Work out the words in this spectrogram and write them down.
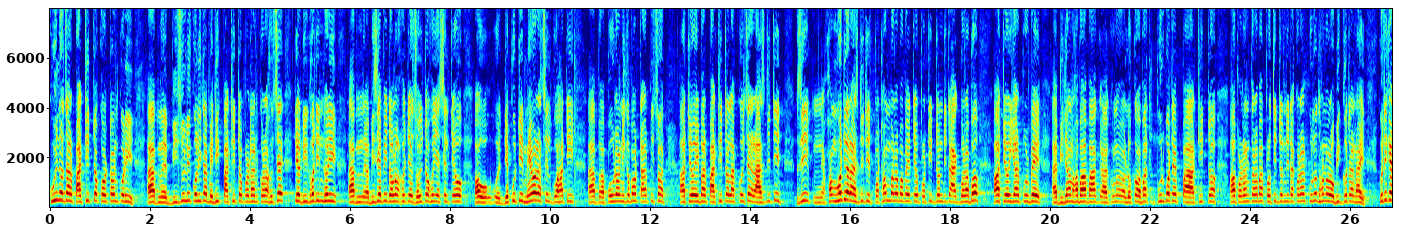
কুইন ওজাৰ প্ৰাৰ্থিত্ব কৰ্তন কৰি বিজুলী কলিতা মেধিক প্ৰাৰ্থিত্ব প্ৰদান কৰা হৈছে। তেওঁ দীৰ্ঘদিন ধৰি বিজেপি দলৰ সৈতে জড়িত হৈ আছিল। তেওঁ ডেপুটি মেয়ৰ আছিল গুৱাহাটী পৌৰ নিগমৰ। তাৰপিছত তেওঁ এইবাৰ প্ৰাৰ্থিত্ব লাভ কৰিছে। ৰাজনীতিত যি সংসদীয় ৰাজনীতিত প্ৰথমবাৰৰ বাবে তেওঁ প্ৰতিদ্বন্দ্বিতা আগবঢ়াব। তেওঁ ইয়াৰ পূৰ্বে বিধানসভা বা কোনো লোকসভাত পূৰ্বতে প্ৰাৰ্থিত্ব প্ৰদান কৰা বা প্ৰতিদ্বন্দ্বিতা কৰাৰ কোনো ধৰণৰ অভিজ্ঞতা নাই। গতিকে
